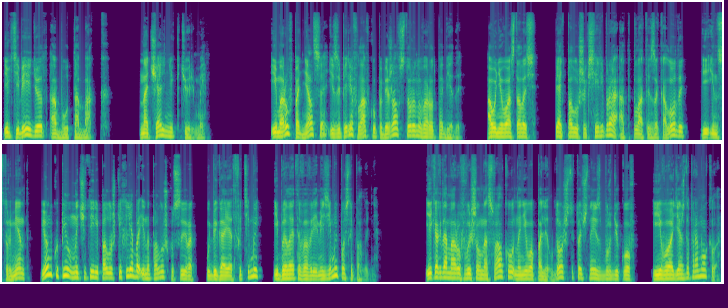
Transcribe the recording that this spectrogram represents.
и к тебе идет Абу Табак, начальник тюрьмы». И Маруф поднялся и, заперев лавку, побежал в сторону ворот победы. А у него осталось пять полушек серебра от платы за колоды и инструмент, и он купил на четыре полушки хлеба и на полушку сыра, убегая от Фатимы, и было это во время зимы после полудня. И когда Маруф вышел на свалку, на него полил дождь, точно из бурдюков, и его одежда промокла.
